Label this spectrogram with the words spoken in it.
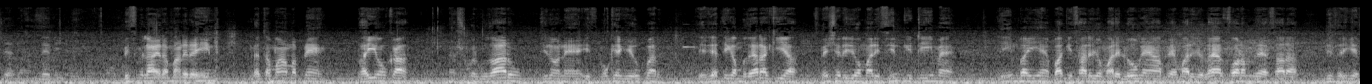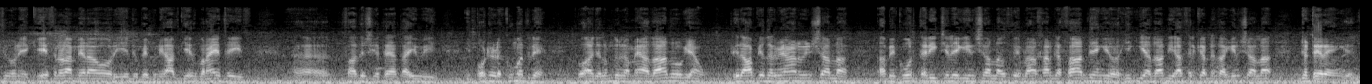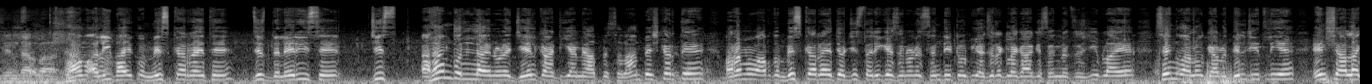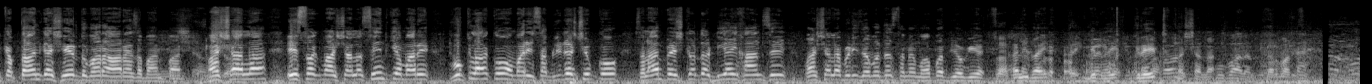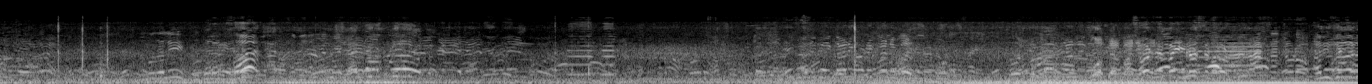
बिस्मिल्लाह रहीम मैं तमाम अपने भाइयों का शुक्रगुजार हूँ, जिन्होंने इस मौके के ऊपर यकजहती का मुजाहरा किया। स्पेशली जो हमारी सिंध की टीम है लीम भाई हैं, बाकी सारे जो हमारे लोग हैं, यहाँ पे हमारे जो लायर फॉरम है, सारा जिस तरीके से उन्होंने केस लड़ा मेरा और ये जो बेबुनियाद केस बनाए थे इस साजिश के तहत आई हुई इम्पोर्टेड हुकूमत ने तो आज अलहमदिल्ला मैं आज़ाद हो गया हूँ। फिर आपके दरमियान इन अब एक और तहरीक चलेगी इन उससे इमरान खान का साथ देंगे और हकी आज़ादी हासिल करने तक इन डटे रहेंगे। हम अली भाई को मिस कर रहे थे जिस दलेरी से जिस अहमदुल्ला इन्होंने जेल काटी है आप पे सलाम पेश करते हैं और हम आपको मिस कर रहे थे और जिस तरीके से इन्होंने सिंधी टोपी अजरक लगा के सिंध में तशरीफ़ लाए हैं सिंध वालों के आपने दिल जीत लिए हैं। इनशाला कप्तान का शेर दोबारा आ रहा है जबान पर। माशाल्लाह इस वक्त माशाल्लाह सिंध के हमारे वकला को हमारी सब लीडरशिप को सलाम पेश करते हो। डी आई खान से माशाला बड़ी ज़बरदस्त हमें मोहब्बत भी हो गई है। अली भाई ग्रेट माशाला छोड़ भाई रास्ता छोड़ो। अली साहब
